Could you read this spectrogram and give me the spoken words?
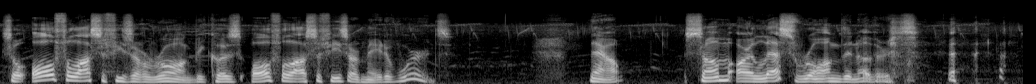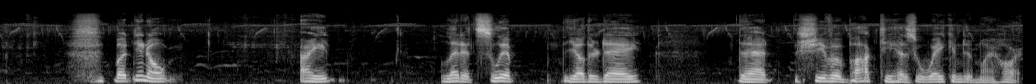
So all philosophies are wrong because all philosophies are made of words. Now, some are less wrong than others. but, you know, I let it slip the other day that Shiva Bhakti has awakened in my heart.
